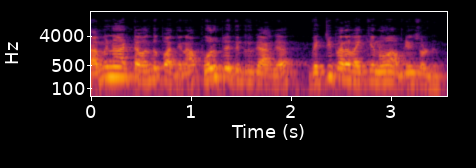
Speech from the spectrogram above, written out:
தமிழ்நாட்டை வந்து பார்த்தீங்கன்னா பொறுப்பேற்றுட்டு இருக்காங்க. வெற்றி பெற வைக்கணும் அப்படின்னு சொல்லிட்டு.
